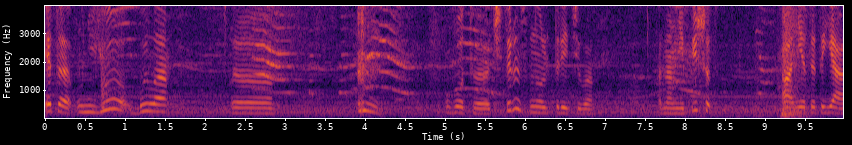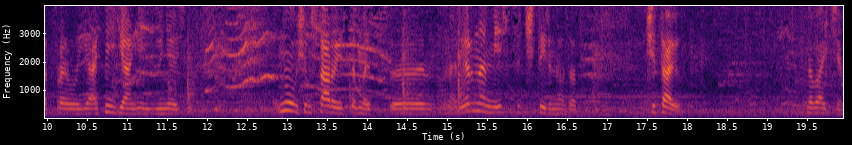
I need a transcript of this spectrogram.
Это у нее было э, вот 14.03 э, она мне пишет. А, нет, это я отправила, я, не я, не извиняюсь. Ну, в общем, старый смс, э, наверное, месяца 4 назад. Читаю. Давайте.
